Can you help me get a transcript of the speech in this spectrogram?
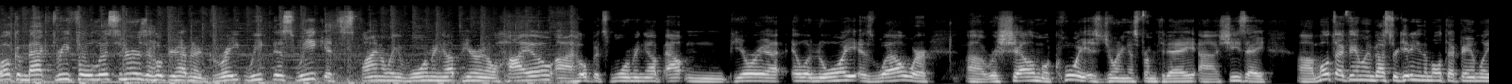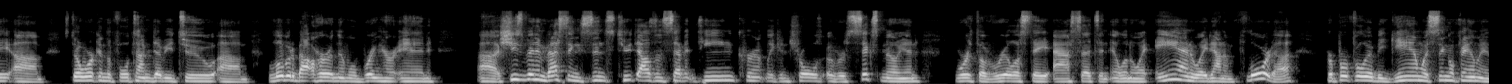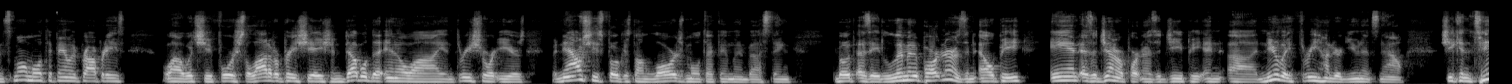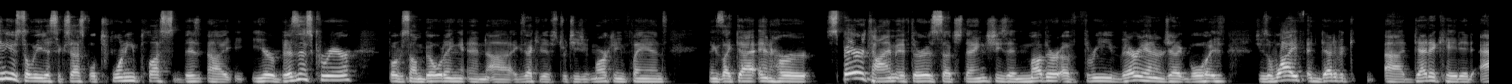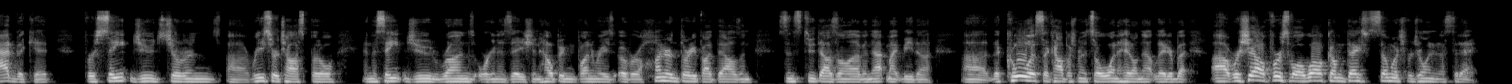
Welcome back, Threefold listeners. I hope you're having a great week this week. It's finally warming up here in Ohio. I hope it's warming up out in Peoria, Illinois as well, where uh, Roschelle McCoy is joining us from today. Uh, she's a uh, multifamily investor, getting into multifamily, um, still working the full time W 2. Um, a little bit about her, and then we'll bring her in. Uh, she's been investing since 2017, currently controls over 6 million worth of real estate assets in Illinois and way down in Florida. Her portfolio began with single family and small multifamily properties, uh, which she forced a lot of appreciation, doubled the NOI in three short years. But now she's focused on large multifamily investing, both as a limited partner, as an LP, and as a general partner, as a GP, in uh, nearly 300 units now. She continues to lead a successful 20 plus uh, year business career, focused on building and uh, executive strategic marketing plans things like that. In her spare time, if there is such thing, she's a mother of three very energetic boys. She's a wife and dedic- uh, dedicated advocate for St. Jude's Children's uh, Research Hospital and the St. Jude Runs organization, helping fundraise over 135,000 since 2011. That might be the uh, the coolest accomplishment. So I want to hit on that later. But uh, Roschelle, first of all, welcome. Thanks so much for joining us today.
